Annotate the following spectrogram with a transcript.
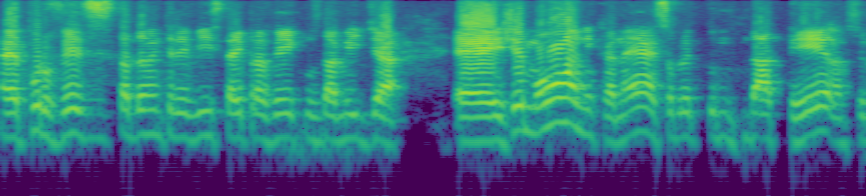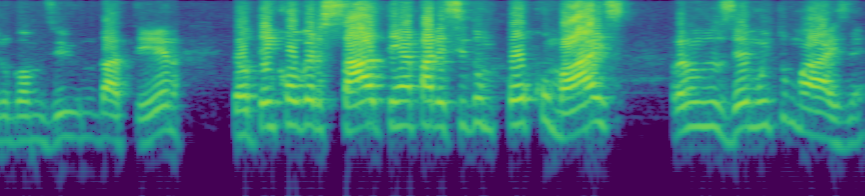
é, por vezes está dando entrevista aí para veículos da mídia é, hegemônica, né? Sobretudo da Atena, o Ciro Gomes vive no da Atena. Então tem conversado, tem aparecido um pouco mais, para não dizer muito mais, né?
